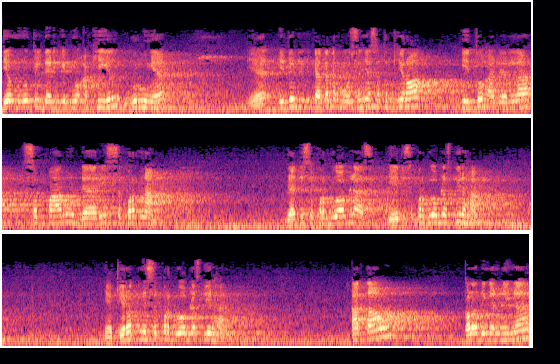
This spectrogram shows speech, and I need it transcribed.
dia menukil dari Ibnu Akil, gurunya. Ya, itu dikatakan bahwasanya satu kirat itu adalah separuh dari seperenam. Jadi seper dua belas, yaitu seper dua belas dirham. Ya kirot ini seper dua belas dirham. Atau kalau dengan dinar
